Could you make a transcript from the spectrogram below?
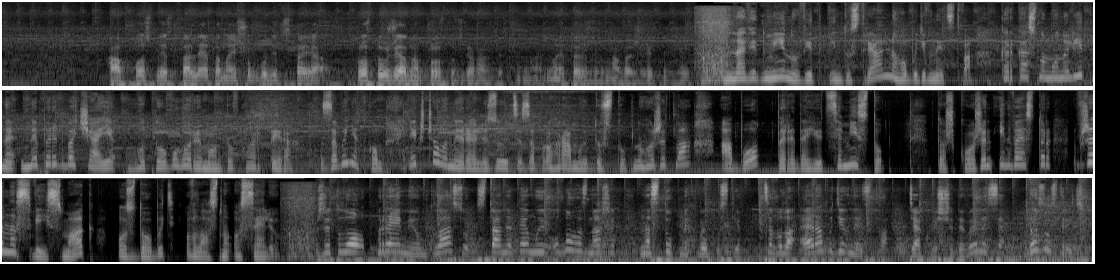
А после 100 лет она еще будет стоять. Просто уже она просто с гарантией снимает. Ну это же надо жить и жить. На відміну від індустріального будівництва, каркасно-монолітне не передбачає готового ремонту в квартирах. За винятком, якщо вони реалізуються за програмою доступного житла або передаються місту. Тож кожен інвестор вже на свій смак оздобить власну оселю. Житло преміум класу стане темою одного з наших наступних випусків. Це була ера будівництва. Дякую, що дивилися. До зустрічі!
